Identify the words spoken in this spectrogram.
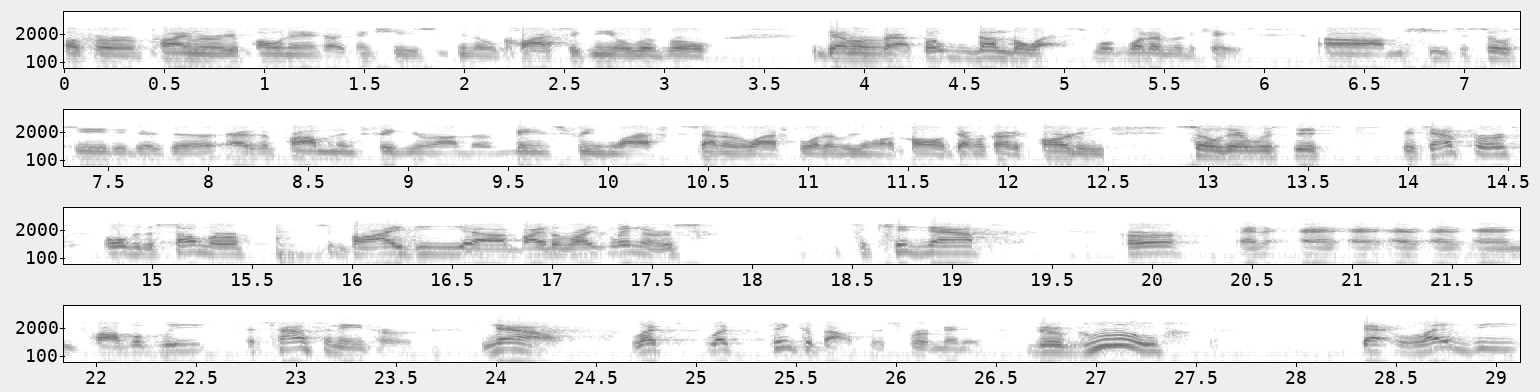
of her primary opponent. I think she's, you know, classic neoliberal Democrat, but nonetheless, whatever the case, um, she's associated as a as a prominent figure on the mainstream left, center left, whatever you want to call it, Democratic Party. So there was this this effort over the summer by the uh, by the right wingers to kidnap her and, and, and, and, probably assassinate her. Now, let's, let's think about this for a minute. The group that led the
